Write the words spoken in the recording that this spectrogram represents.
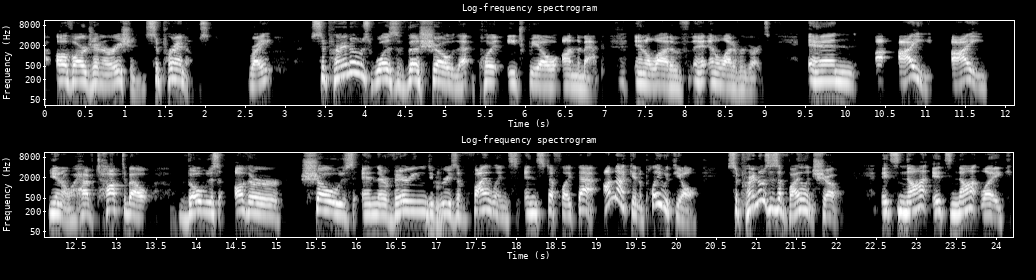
of our generation, Sopranos, right? Sopranos was the show that put HBO on the map in a lot of in a lot of regards. And I I you know have talked about those other shows and their varying mm-hmm. degrees of violence and stuff like that. I'm not going to play with y'all. Sopranos is a violent show. It's not it's not like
